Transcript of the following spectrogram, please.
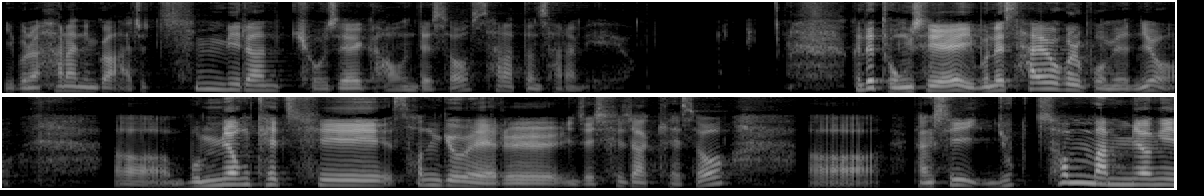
이분은 하나님과 아주 친밀한 교제 가운데서 살았던 사람이에요. 근데 동시에 이분의 사역을 보면요, 어, 문명태치 선교회를 이제 시작해서 어, 당시 6천만 명이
